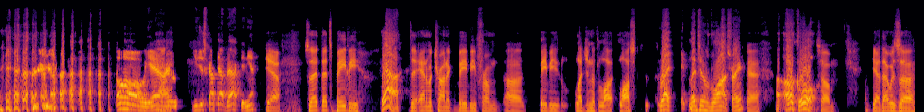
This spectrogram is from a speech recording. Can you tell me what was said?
Oh, yeah. I, you just got that back, didn't you? yeah. So that that's baby, yeah, the animatronic baby from uh Baby Legend of the Lo- Lost. right. Legend of the Lost, right? Yeah. Uh, oh, cool. So yeah, that was uh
